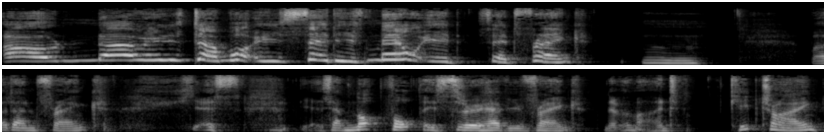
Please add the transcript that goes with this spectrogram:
Oh no, he's done what he said, he's melted, said Frank. Mm. Well done, Frank. Yes, yes, I've not thought this through, have you, Frank? Never mind. Keep trying.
